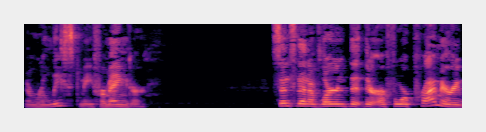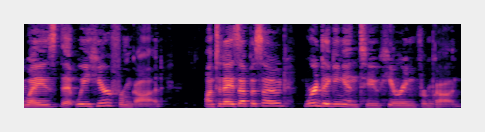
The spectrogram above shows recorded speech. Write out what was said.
and released me from anger. Since then, I've learned that there are four primary ways that we hear from God. On today's episode, we're digging into hearing from God.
